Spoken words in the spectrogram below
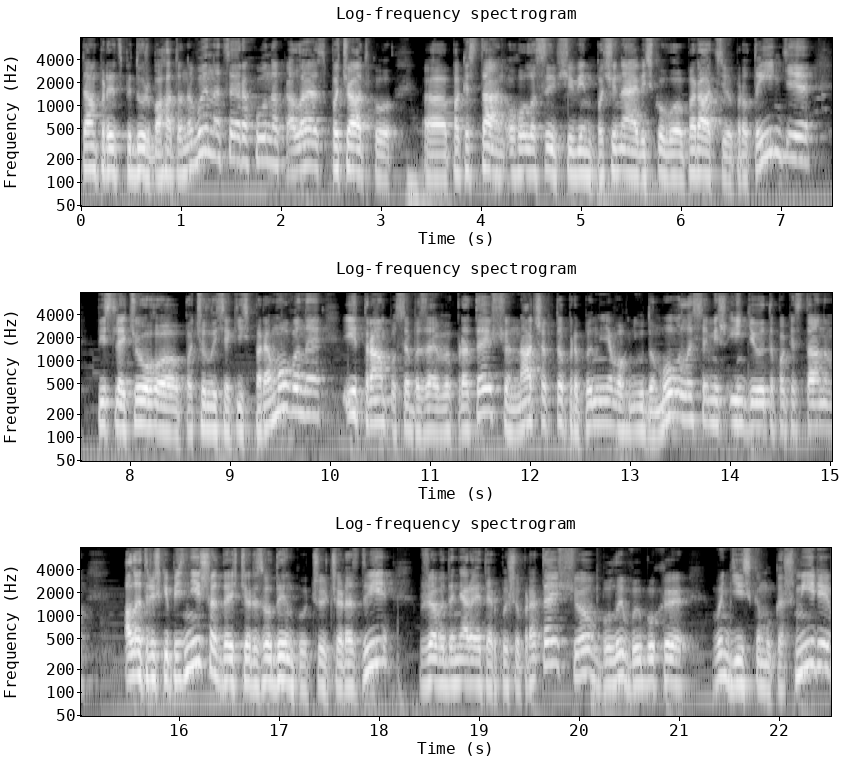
Там, в принципі, дуже багато новин на цей рахунок, але спочатку е, Пакистан оголосив, що він починає військову операцію проти Індії. Після чого почались якісь перемовини, і Трамп у себе заявив про те, що, начебто, припинення вогню домовилися між Індією та Пакистаном. Але трішки пізніше, десь через годинку чи через дві, вже видання Рейтер пише про те, що були вибухи в індійському Кашмірі,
